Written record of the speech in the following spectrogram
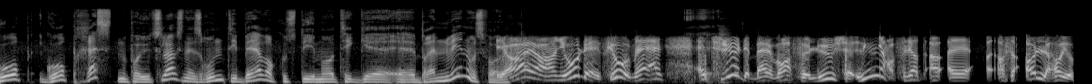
går, går presten på Utslagsnes rundt i beverkostyme og tigger eh, brennevin hos folk? Ja, ja, han gjorde det i fjor, men jeg, jeg tror det bare var for å lure seg unna. For at, eh, altså, alle har jo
